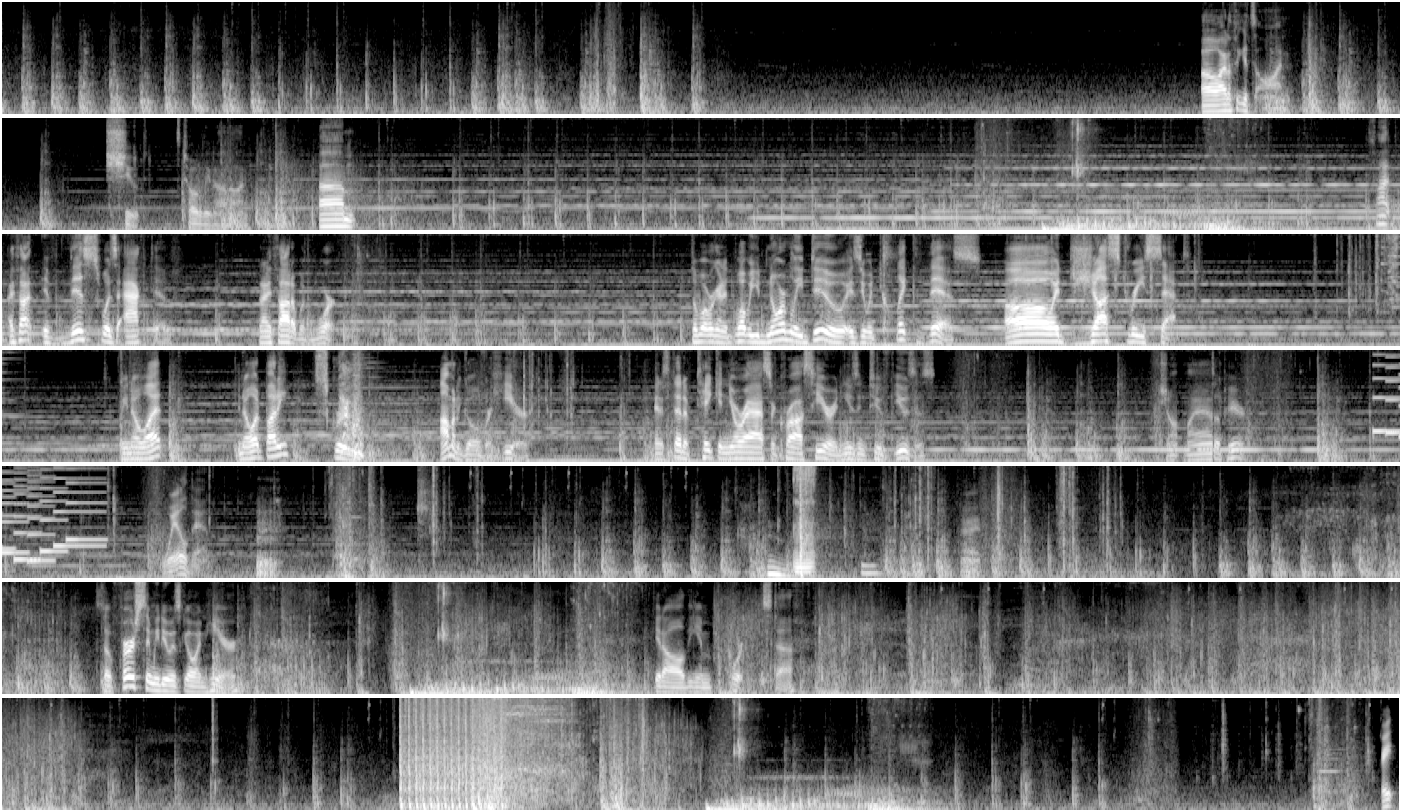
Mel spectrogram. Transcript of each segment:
don't think it's on. Shoot. It's totally not on. Um... I thought, I thought if this was active, then I thought it would work. So what we're gonna, what we'd normally do is you would click this. Oh, it just reset. You know what? You know what, buddy? Screw you. I'm gonna go over here. And instead of taking your ass across here and using two fuses, jump my ass up here. Well then. Alright. So first thing we do is go in here. Get all the important stuff. Great.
